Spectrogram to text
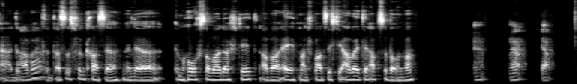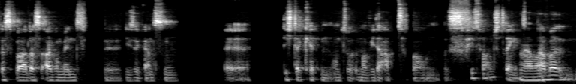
Ja, Aber da- das ist schon krass, ja, wenn der im Hochsommer da steht. Aber ey, man spart sich die Arbeit, den abzubauen, wa? ja, ja, das war das Argument, äh, diese ganzen äh, Lichterketten und so immer wieder abzubauen. Das ist viel zu anstrengend. Ja, aber äh,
